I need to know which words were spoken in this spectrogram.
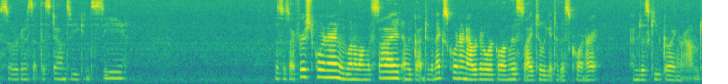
so we're going to set this down so you can see. This is our first corner, and we went along the side, and we've gotten to the next corner. Now we're going to work along this side till we get to this corner, and just keep going around.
